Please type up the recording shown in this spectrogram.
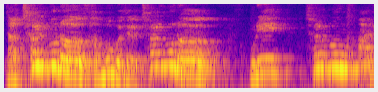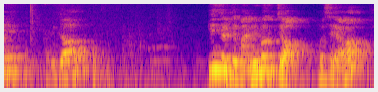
자 철분은 한번 보세요. 철분은 우리 철분 안에 그죠? 빈들 때 많이 먹죠. 보세요.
